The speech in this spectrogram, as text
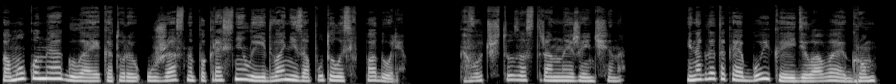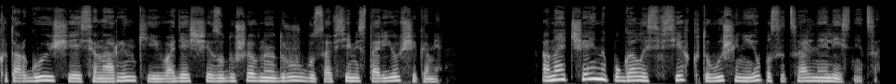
Помог он и Аглае, которая ужасно покраснела и едва не запуталась в подоле. Вот что за странная женщина. Иногда такая бойкая и деловая, громко торгующаяся на рынке и водящая задушевную дружбу со всеми старьёвщиками, она отчаянно пугалась всех, кто выше нее по социальной лестнице.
